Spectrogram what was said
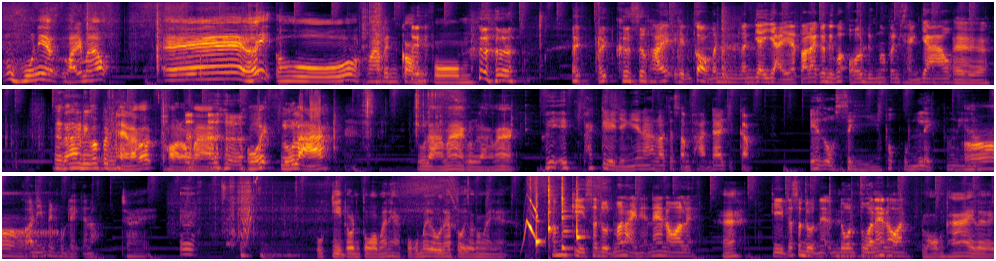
โอ้โหเนี่ยไหลมาแล้ว เอ้ยเฮ้ย โอ้โห มาเป็นกล่องโฟม เฮ้ยเฮ้ยคือเซอร์ไพรส์เห็นกล่องมันมันใหญ่ๆอะตอนแรกก็นึกว่า อ๋อ ดึงมาเป็นแผงยาว เออคือตอนแรกนึกว่าเป็นแผงแล้วก็ถอดออกมา โอ้ยหรูหราหรูหรามากหรูหรามาก เฮ้ยไอ้แพ็กเกจอย่างเงี้ยนะ เราจะสัมผัสได้กับ SOC พวกหุ่นเหล็กพวกนี้อ๋นะอ ก็อันนี้เป็นหุ่นเหล็กกันเนาะใช่กูกรีดโดนตัวไหมเนี่ย กูก็ไม่รู้นะตัวอยู่ตรงไหนเนี่ย ถ้ามึงกรีดสะดุดเมื่อไหร่เนี่ยแน่นอนเลยฮะ กรีดแล้วสะดุดเนี่ยโดนตัวแน่นอน ร้องไห้เลย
